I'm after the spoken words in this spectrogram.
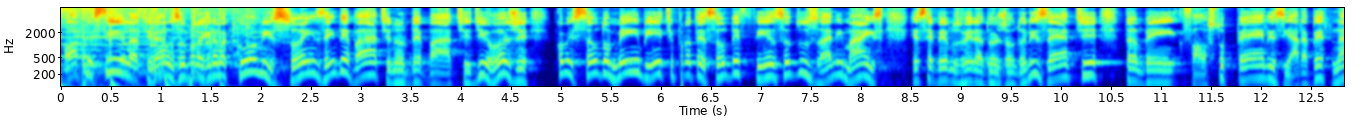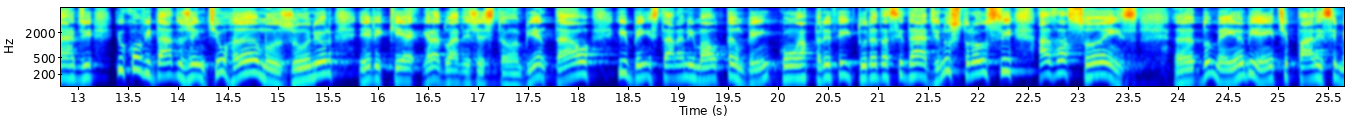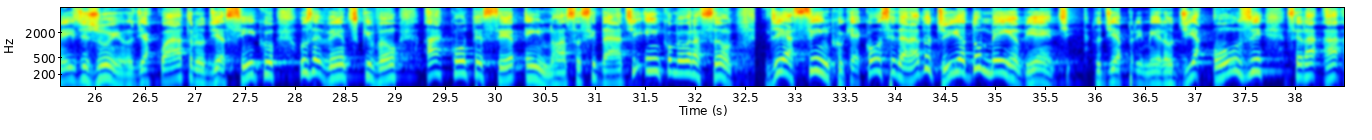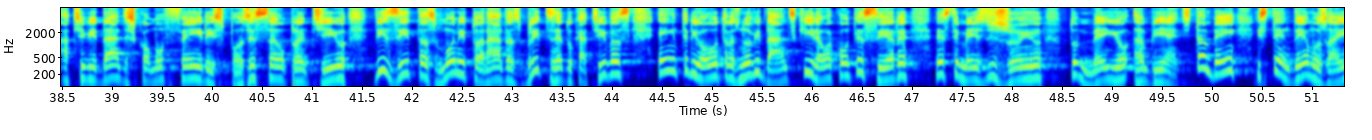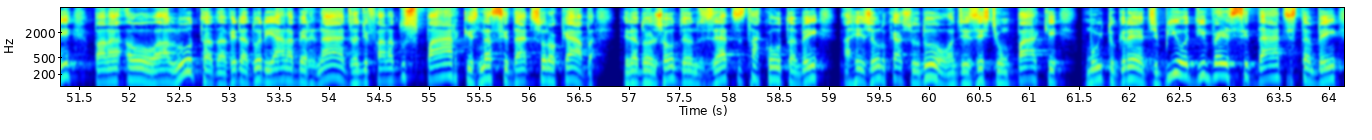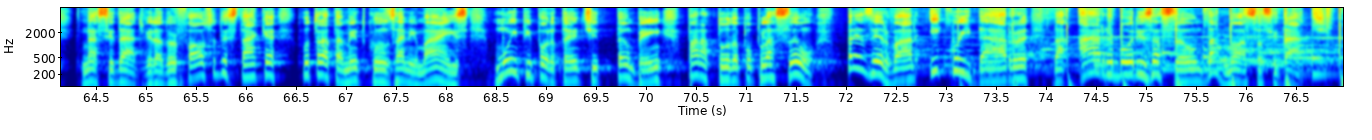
Ó, Priscila, tivemos o programa Comissões em Debate. No debate de hoje, Comissão do Meio Ambiente Proteção e Defesa dos Animais. Recebemos o vereador João Donizete, também Fausto Pérez, Yara Bernardi e o convidado Gentil Ramos Júnior, ele que é graduado em Gestão Ambiental e Bem-Estar Animal também com a Prefeitura da cidade. Nos trouxe as ações uh, do meio ambiente para esse mês de junho. No dia 4, no dia 5, os eventos que vão acontecer em nossa cidade em comemoração. Dia 5, que é considerado o Dia do Meio Ambiente. Do dia 1 ao dia 11 será atividades como feira, exposição, plantio, visitas monitoradas, blitz educativas, entre outras novidades que irão acontecer neste mês de junho do meio ambiente. Também estendemos aí para a luta da vereadora Yara Bernardi, onde fala dos parques na cidade de Sorocaba. Vereador João Donizete destacou também a região do Cajuru, onde existe um parque muito grande, biodiversidades também na cidade. Vereador Falso destaca o tratamento com os animais, muito importante também para toda a população. Preservar e cuidar da arborização da nossa cidade.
